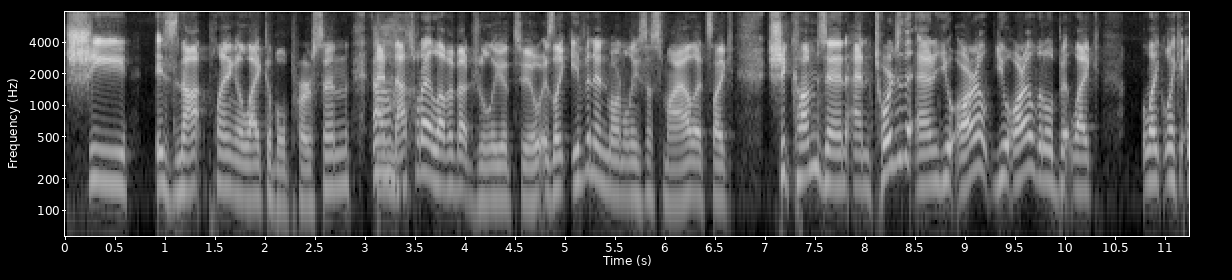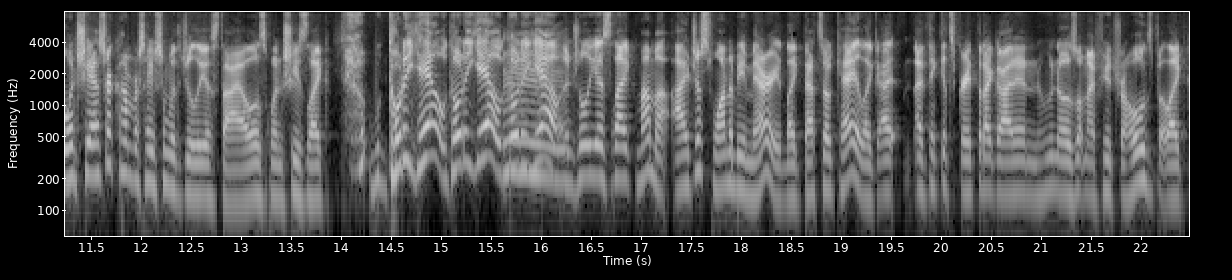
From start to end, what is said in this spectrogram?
she is not playing a likable person. And that's what I love about Julia too. Is like even in Mona Lisa Smile, it's like she comes in and towards the end, you are you are a little bit like like like when she has her conversation with Julia Stiles when she's like, "Go to Yale, go to Yale, go to Yale," mm. and Julia's like, "Mama, I just want to be married. Like that's okay. Like I I think it's great that I got in. Who knows what my future holds, but like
